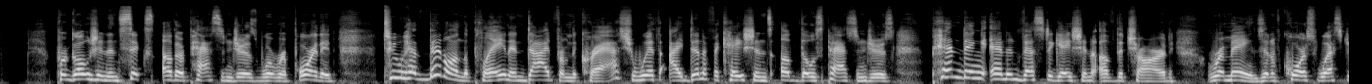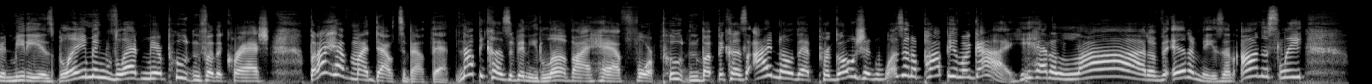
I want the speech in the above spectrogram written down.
Prigozhin and six other passengers were reported to have been on the plane and died from the crash, with identifications of those passengers pending an investigation of the charred remains. And of course, Western media is blaming Vladimir Putin for the crash, but I have my doubts about that. Not because of any love I have for Putin, but because I know that Prigozhin wasn't a popular guy. He had a lot of enemies, and honestly,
